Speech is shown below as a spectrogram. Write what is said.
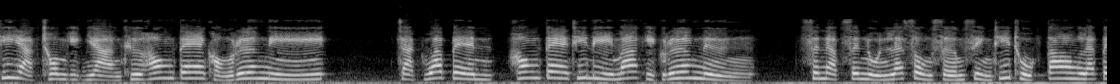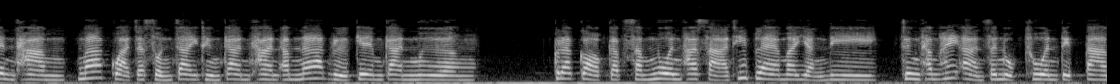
ที่อยากชมอีกอย่างคือห้องเต้ของเรื่องนี้ จัดว่าเป็นห้องเต้ที่ดีมากอีกเรื่องหนึ่ง สนับสนุนและส่งเสริมสิ่งที่ถูกต้องและเป็นธรรมมากกว่าจะสนใจถึงการคานอำนาจหรือเกมการเมือง ประกอบกับสำนวนภาษาที่แปลมาอย่างดี จึงทำให้อ่านสนุกชวนติดตาม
